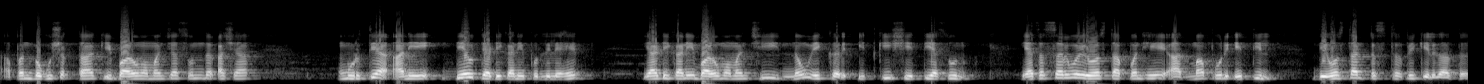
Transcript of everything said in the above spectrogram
आपण बघू शकता की बाळूमामांच्या सुंदर अशा मूर्त्या आणि देव त्या ठिकाणी पुजलेले आहेत. या ठिकाणी बाळूमामांची नऊ एकर इतकी शेती असून याचं सर्व व्यवस्थापन हे आदमापूर येथील देवस्थान ट्रस्टतर्फे केलं जातं.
